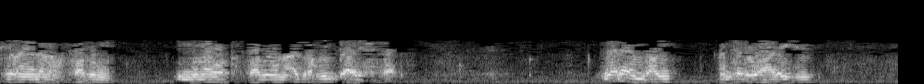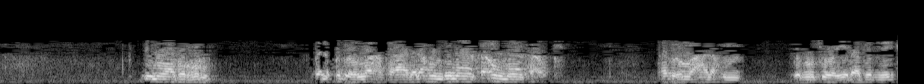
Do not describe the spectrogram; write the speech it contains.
كما يناله الصابرون. إنما يوفى الصابرون أجرهم بغير حساب. ولا ينبغي أن تدعو عليهم بما يضرهم. بل ادعو الله تعالى لهم بما ينفعهم وينفعك فادعو الله لهم بالرجوع إلى برك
